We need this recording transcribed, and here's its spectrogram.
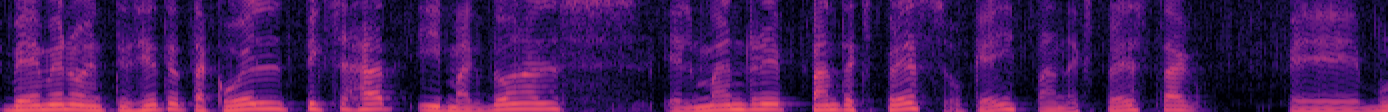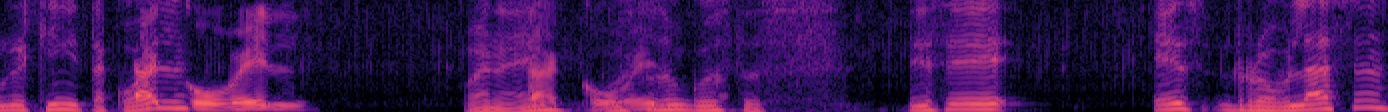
BM97, Taco Bell, Pizza Hut y McDonald's. El Manre, Panda Express. Ok, Panda Express, eh, Burger King y Taco Bell. Taco Bell. Bueno, eh. gustos son gustos. Dice, es Roblaza,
